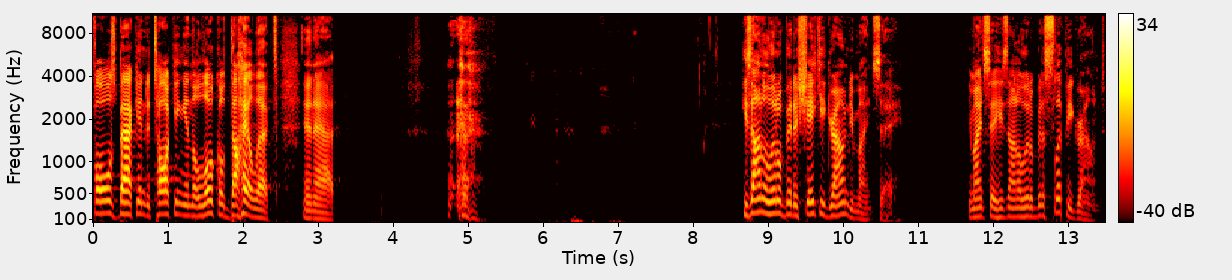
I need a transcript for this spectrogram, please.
falls back into talking in the local dialect and at. he's on a little bit of shaky ground, you might say. You might say he's on a little bit of slippy ground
